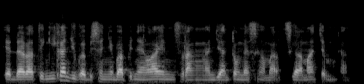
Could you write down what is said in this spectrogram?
Ya darah tinggi kan juga bisa nyebabin yang lain serangan jantung dan segala, segala macam kan.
